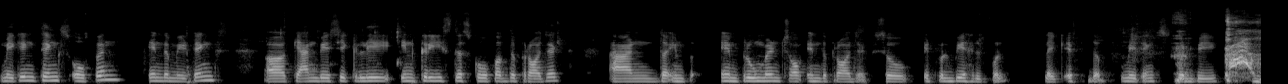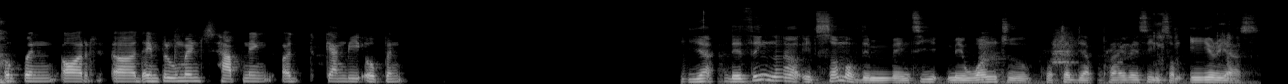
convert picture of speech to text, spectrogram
making things open in the meetings uh, can basically increase the scope of the project and the imp- improvements of in the project. So it will be helpful. Like if the meetings could be open or uh, the improvements happening uh, can be open Yeah, the thing now is some of the mentee may want to protect their privacy in some areas.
